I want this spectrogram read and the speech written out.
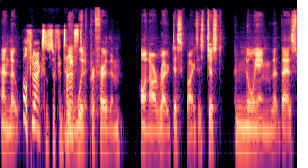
and that well through axles are fantastic. We would prefer them on our road disc bikes. It's just annoying that there's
